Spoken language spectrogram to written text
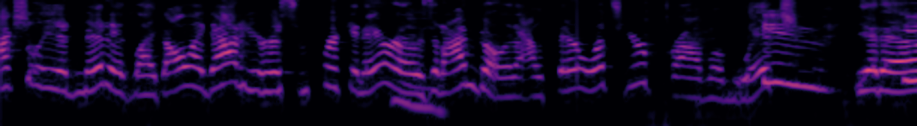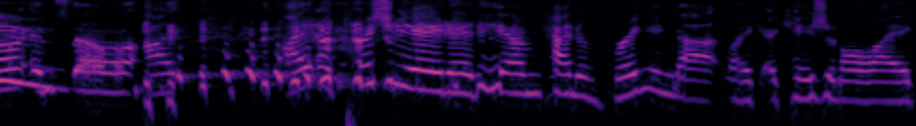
actually admitted, like, all I got here is some freaking arrows, Hmm. and I'm going out there. What's your problem, witch? You know, and so I, I appreciated him kind of bringing that like occasional like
